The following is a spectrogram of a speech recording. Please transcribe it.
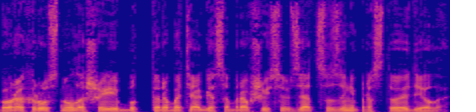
Кора хрустнула шеей, будто работяга, собравшийся взяться за непростое дело.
